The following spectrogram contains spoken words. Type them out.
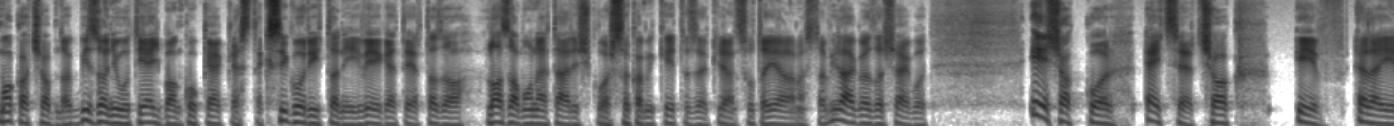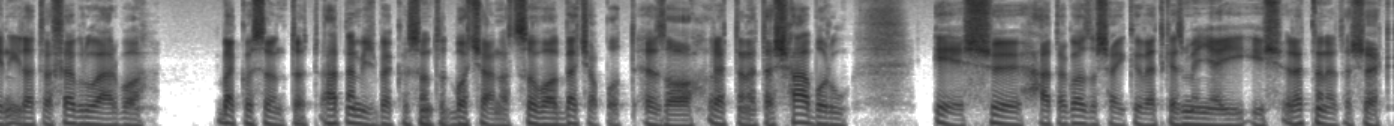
makacsabbnak bizonyult, jegybankok elkezdtek szigorítani, véget ért az a laza monetáris korszak, ami 2009 óta jellemezte a világgazdaságot, és akkor egyszer csak év elején, illetve februárban beköszöntött, hát nem is beköszöntött, bocsánat, szóval becsapott ez a rettenetes háború, és hát a gazdasági következményei is rettenetesek.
